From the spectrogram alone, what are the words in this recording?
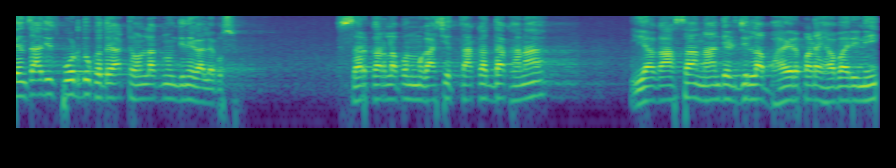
त्यांचं आधीच पोट दुखत आहे अठ्ठावन्न लाख नोंदी निघाल्यापासून. सरकारला पण मग अशी ताकद दाखाना एक असा नांदेड जिल्हा बाहेर पडा ह्या बारीने.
